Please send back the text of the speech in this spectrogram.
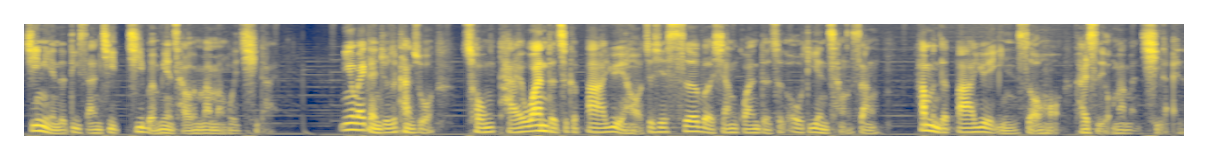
今年的第三季基本面才会慢慢会起来。另外一个就是看说，从台湾的这个八月哈，这些 server 相关的这个 ODM 厂商。他们的八月营收哈开始有慢慢起来了。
